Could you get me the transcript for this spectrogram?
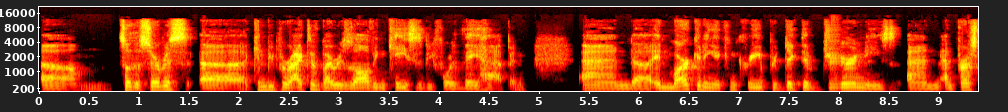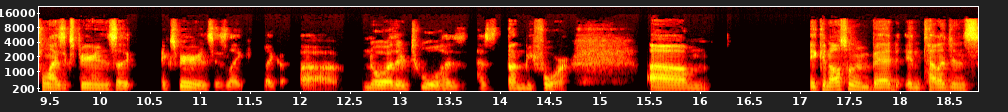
Um, so the service uh, can be proactive by resolving cases before they happen. And uh, in marketing, it can create predictive journeys and and personalized experience experiences like like uh, no other tool has has done before. Um, it can also embed intelligence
